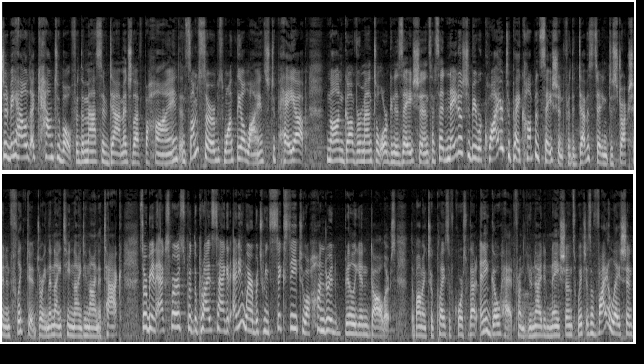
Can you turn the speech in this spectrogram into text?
should be held accountable for the massive damage left behind, and some Serbs want the alliance to pay up. Non governmental organizations have said NATO should be required to pay compensation for the devastating destruction inflicted during the 1999 attack. Serbian experts put the price tag at anywhere between 60 to 100 billion dollars. The bombing took place, of course, without any go ahead from the United Nations, which is a violation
